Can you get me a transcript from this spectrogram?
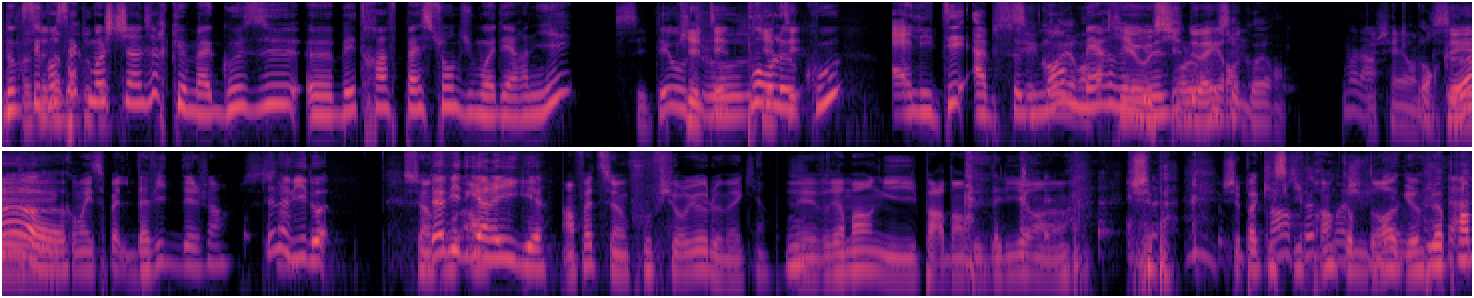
Donc c'est pour ça que moi je tiens à dire que ma gauzeux euh, betterave passion du mois dernier, C'était autre Qui était chose. pour le était- coup, elle était absolument cohérent. Qui est merveilleuse. aussi Pour de coup, Iron. Voilà. Là, euh, Comment il s'appelle? David déjà? C'est David, ouais. David fou- Garrigue. En fait, c'est un fou furieux le mec. hein. Mm. Mais vraiment, il part dans des délires. hein. Je sais pas, je sais pas qu'est-ce qu'il prend comme drogue. Le prend,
